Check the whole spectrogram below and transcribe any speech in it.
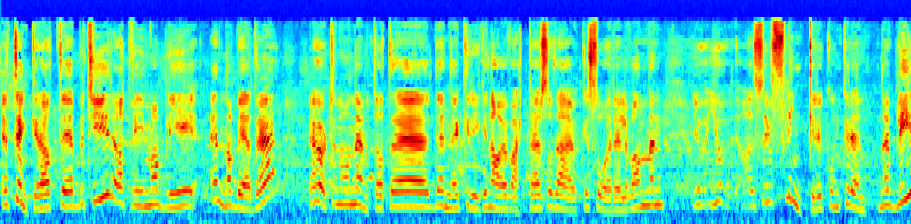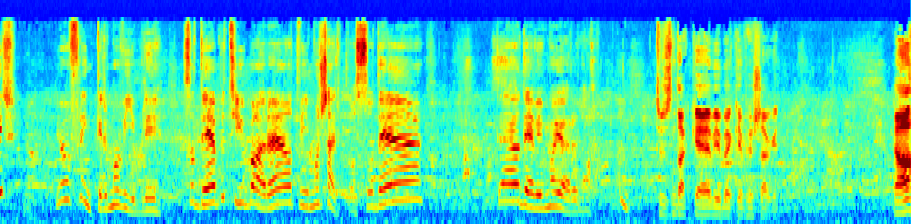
Jeg tenker at Det betyr at vi må bli enda bedre. Jeg hørte noen nevnte at det, denne krigen har jo vært der, så det er jo ikke så relevant. Men jo, jo, altså jo, flinkere konkurrentene blir, jo flinkere må vi bli. Så det betyr bare at vi må skjerpe oss. Og det, det er jo det vi må gjøre nå. Tusen takk, Vibeke Fyrsthaugen. Ja,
